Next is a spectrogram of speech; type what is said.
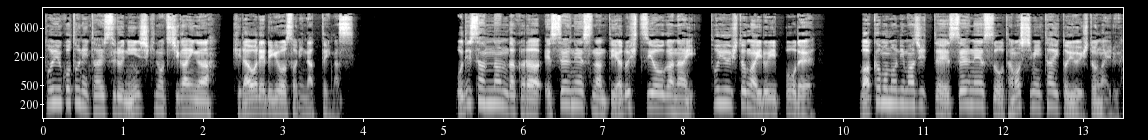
ということに対する認識の違いが嫌われる要素になっています。おじさんなんだから SNS なんてやる必要がないという人がいる一方で、若者に混じって SNS を楽しみたいという人がいる。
